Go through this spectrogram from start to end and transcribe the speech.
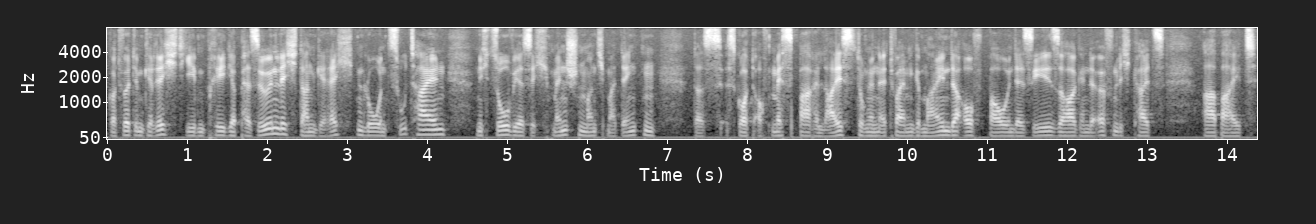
Gott wird im Gericht jedem Prediger persönlich dann gerechten Lohn zuteilen, nicht so, wie es sich Menschen manchmal denken, dass es Gott auf messbare Leistungen, etwa im Gemeindeaufbau, in der Seelsorge, in der Öffentlichkeitsarbeit,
